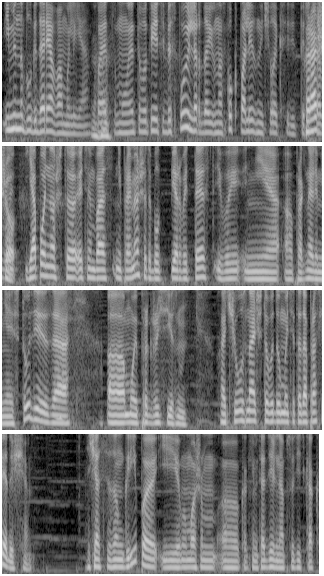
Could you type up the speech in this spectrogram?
именно благодаря вам, Илья. Ага. Поэтому это вот я тебе спойлер даю, насколько полезный человек сидит перед Хорошо, тобой. я понял, что этим вас не проймешь. Это был первый тест, и вы не а, прогнали меня из студии за а, мой прогрессизм. Хочу узнать, что вы думаете тогда про следующее. Сейчас сезон гриппа, и мы можем э, как-нибудь отдельно обсудить, как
